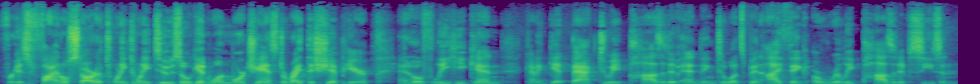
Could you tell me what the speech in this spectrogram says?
for his final start of 2022. So we'll get one more chance to right the ship here, and hopefully he can kind of get back to a positive ending to what's been, I think, a really positive season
